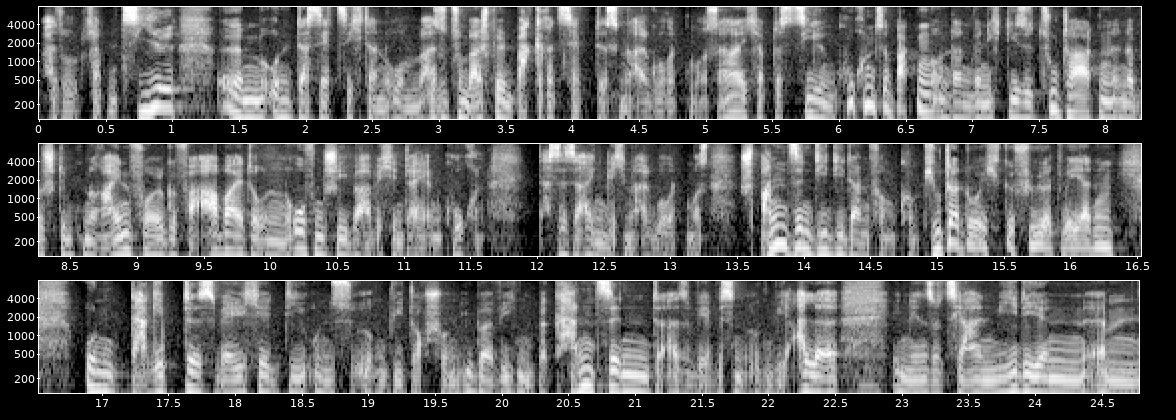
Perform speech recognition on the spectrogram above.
Also ich habe ein Ziel ähm, und das setze ich dann um. Also zum Beispiel ein Backrezept ist ein Algorithmus. Ja? Ich habe das Ziel, einen Kuchen zu backen und dann, wenn ich diese Zutaten in einer bestimmten Reihenfolge verarbeite und in den Ofen schiebe, habe ich hinterher einen Kuchen. Das ist eigentlich ein Algorithmus. Spannend sind die, die dann vom Computer durchgeführt werden. Und da gibt es welche, die uns irgendwie doch schon überwiegend bekannt sind. Also wir wissen irgendwie alle in den sozialen Medien, ähm,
